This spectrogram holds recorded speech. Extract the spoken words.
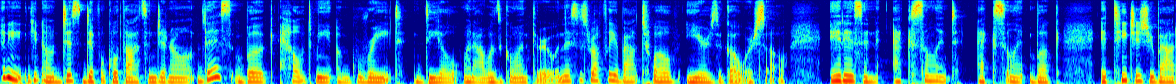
any, you know, just difficult thoughts in general. This book helped me a great deal when I was going through, and this is roughly about 12 years ago or so. It is an excellent, excellent book. It teaches you about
